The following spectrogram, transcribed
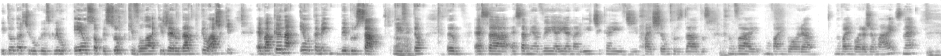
e todo artigo que eu escrevo, eu sou a pessoa que vou lá, que gera o dado, porque eu acho que é bacana eu também debruçar nisso. Uhum. Então, um, essa, essa minha veia aí analítica e de paixão por os dados não vai, não vai embora não vai embora jamais, né? Uhum.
